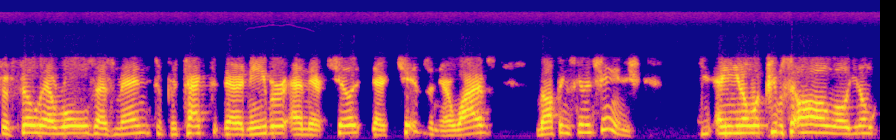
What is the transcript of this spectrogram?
fulfill their roles as men to protect their neighbor and their ki- their kids and their wives, nothing's going to change. And you know what people say? Oh, well, you know,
